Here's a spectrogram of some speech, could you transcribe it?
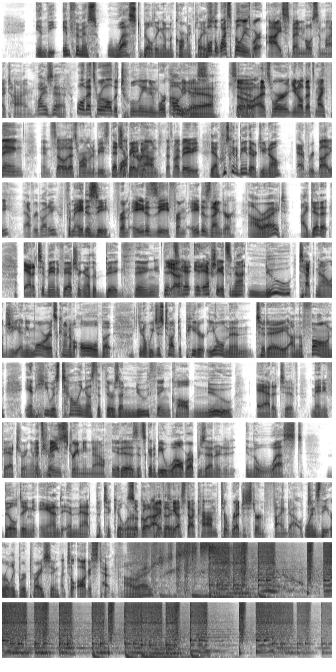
in the infamous West building of McCormick Place. Well, the West Building is where I spend most of my time. Why is that? Well, that's where all the tooling and work Oh, yeah. So Yeah. that's where you know that's my thing, and so that's where I'm going to be That's your walking baby. around. That's my baby. Yeah, who's going to be there? Do you know? Everybody Everybody from A to Z. from A to Z, from A to Zenger. All right. I get it. Additive manufacturing, another big thing. That's- Yeah. It, it actually, it's not new technology anymore. It's kind of old, but you know, we just talked to Peter Eelman today on the phone, and he was telling us that there's a new thing called new additive manufacturing, and It's sure mainstreaming now. it is. It's going to be well represented in the West building and in that particular. So go to pavilion. imts.com to register and find out When's the early bird pricing? until August 10th. All right.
